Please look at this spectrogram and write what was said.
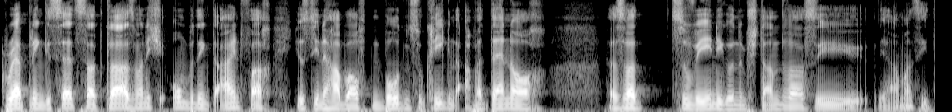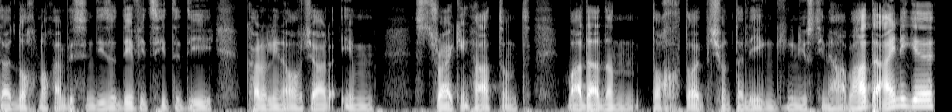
Grappling gesetzt hat. Klar, es war nicht unbedingt einfach, Justine Haber auf den Boden zu kriegen, aber dennoch, das war zu wenig und im Stand war sie, ja, man sieht da doch noch ein bisschen diese Defizite, die Carolina Ovjar im Striking hat und war da dann doch deutlich unterlegen gegen Justine Haber. Hatte einige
